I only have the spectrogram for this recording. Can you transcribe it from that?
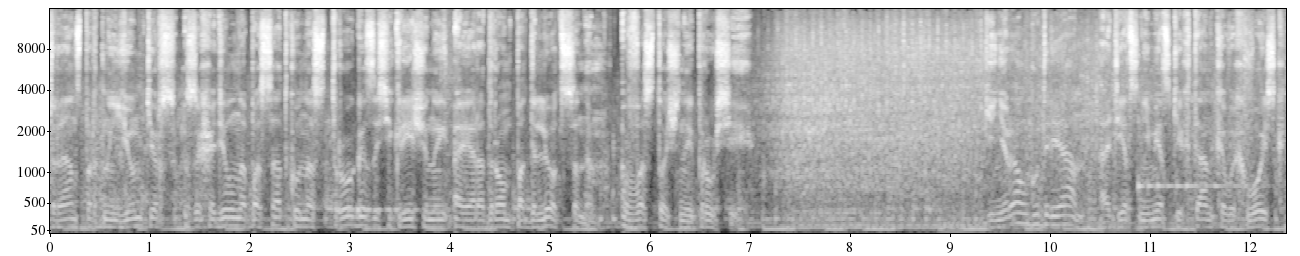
Транспортный «Юнкерс» заходил на посадку на строго засекреченный аэродром под Летсоном в Восточной Пруссии. Генерал Гудериан, отец немецких танковых войск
